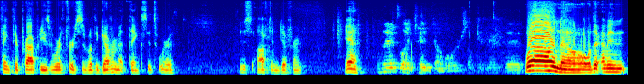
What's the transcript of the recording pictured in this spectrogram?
think their property is worth versus what the government thinks it's worth is often different. Yeah. They have to like pay double or something like that. Well, no. There, I mean,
